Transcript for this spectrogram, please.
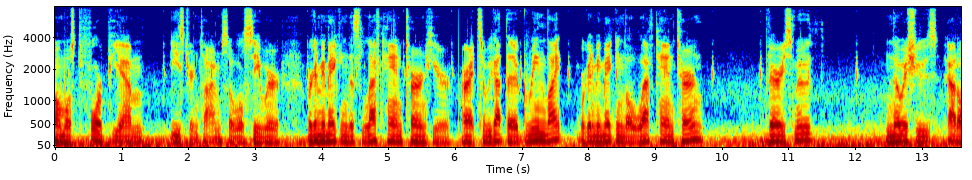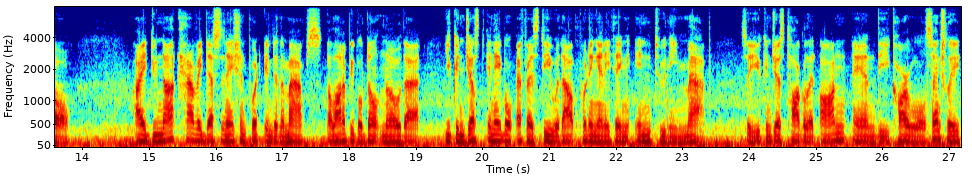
almost 4 p.m. Eastern time. So we'll see. We're we're going to be making this left-hand turn here. All right, so we got the green light. We're going to be making the left-hand turn. Very smooth. No issues at all. I do not have a destination put into the maps. A lot of people don't know that you can just enable FSD without putting anything into the map. So you can just toggle it on and the car will essentially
